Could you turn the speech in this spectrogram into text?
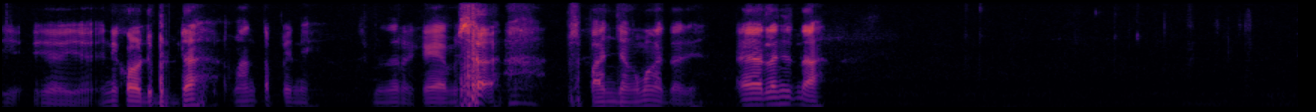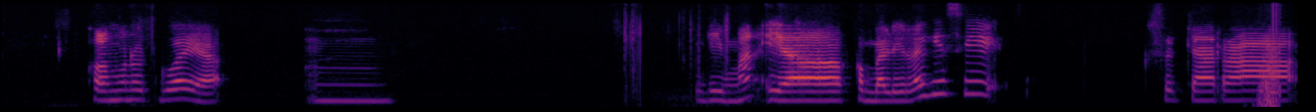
Iya, iya, iya. Ini kalau dibedah mantep ini. Sebenarnya kayak bisa sepanjang banget tadi. Eh lanjut dah. Kalau menurut gue ya, hmm, gimana? Ya kembali lagi sih, secara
